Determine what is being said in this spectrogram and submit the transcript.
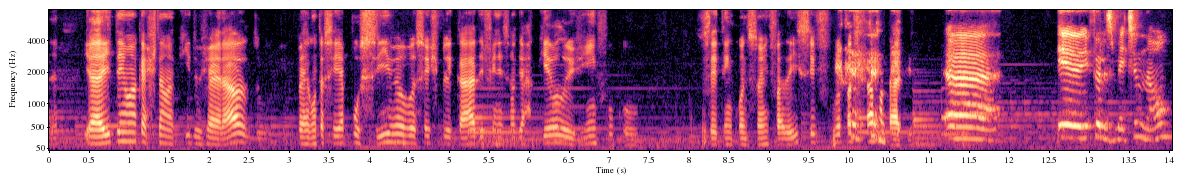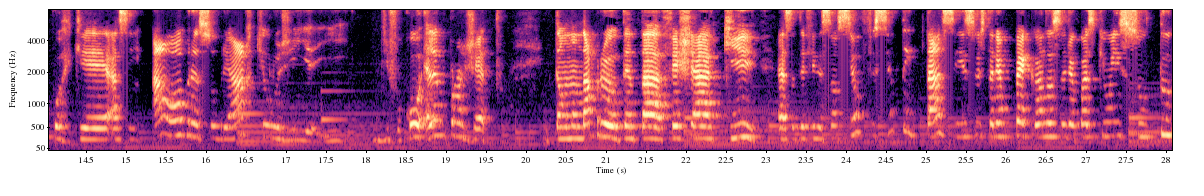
Né? E aí tem uma questão aqui do Geraldo, pergunta se é possível você explicar a definição de arqueologia em Foucault. você tem condições de fazer isso, se for, pode ficar à vontade. uh, infelizmente não, porque assim a obra sobre a arqueologia e de Foucault, ela é um projeto. Então não dá para eu tentar fechar aqui essa definição. Se eu, se eu tentasse isso, eu estaria pecando, seria quase que um insulto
